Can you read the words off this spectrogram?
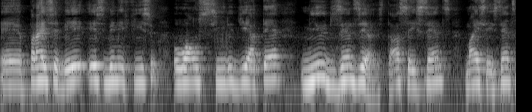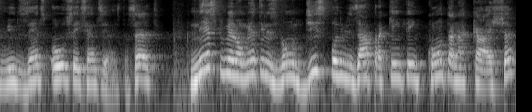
é, para receber esse benefício ou auxílio de até R$ 1.200, tá? 600 mais 600, 1.200 ou 600 reais, tá certo? Nesse primeiro momento, eles vão disponibilizar para quem tem conta na Caixa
